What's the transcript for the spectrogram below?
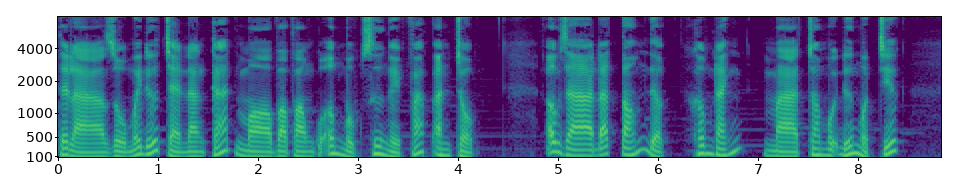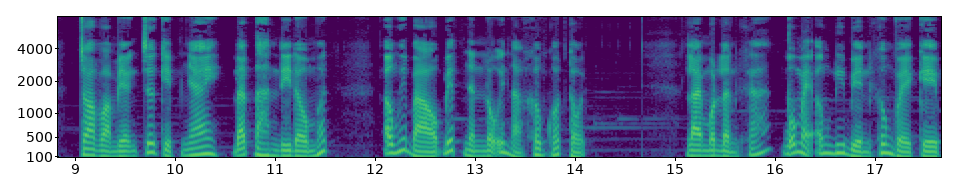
Thế là dù mấy đứa trẻ làng cát mò vào phòng của ông mục sư người Pháp ăn trộm, ông già đã tóm được, không đánh, mà cho mỗi đứa một chiếc. Cho vào miệng chưa kịp nhai, đã tan đi đâu mất. Ông ấy bảo biết nhận lỗi là không có tội. Lại một lần khác, bố mẹ ông đi biển không về kịp,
